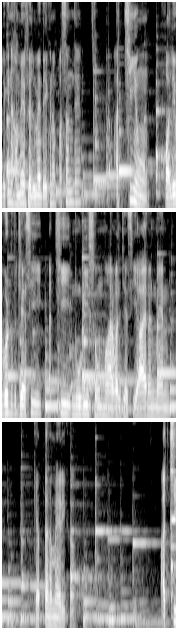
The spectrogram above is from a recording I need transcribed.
लेकिन हमें फ़िल्में देखना पसंद है अच्छी हों हॉलीवुड जैसी अच्छी मूवीज़ हो मार्वल जैसी आयरन मैन कैप्टन अमेरिका अच्छी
